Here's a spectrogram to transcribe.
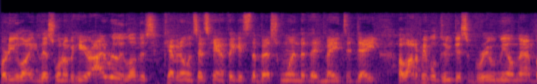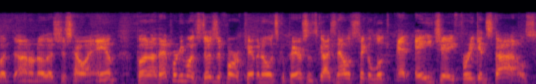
or do you like this one over here? I really love this Kevin Owens head scan. I think it's the best one that they've made to date. A lot of people do disagree with me on that, but I don't know. That's just how I am. But uh, that pretty much does it for our Kevin Owens comparisons, guys. Now let's take a look at AJ freaking Styles.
